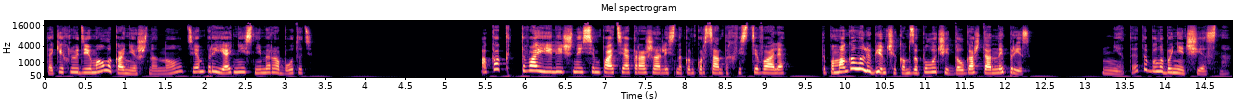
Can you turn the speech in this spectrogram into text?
Таких людей мало, конечно, но тем приятнее с ними работать». «А как твои личные симпатии отражались на конкурсантах фестиваля? Ты помогала любимчикам заполучить долгожданный приз?» «Нет, это было бы нечестно.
